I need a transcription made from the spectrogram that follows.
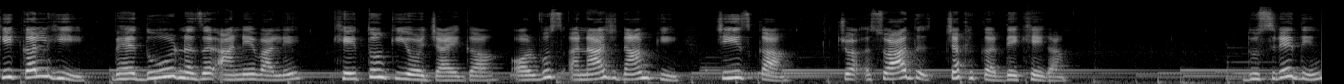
कि कल ही वह दूर नज़र आने वाले खेतों की ओर जाएगा और उस अनाज नाम की चीज़ का स्वाद चख कर देखेगा। दूसरे दिन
